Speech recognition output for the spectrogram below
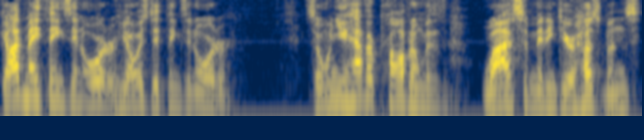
God made things in order. He always did things in order. So when you have a problem with wives submitting to your husbands,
